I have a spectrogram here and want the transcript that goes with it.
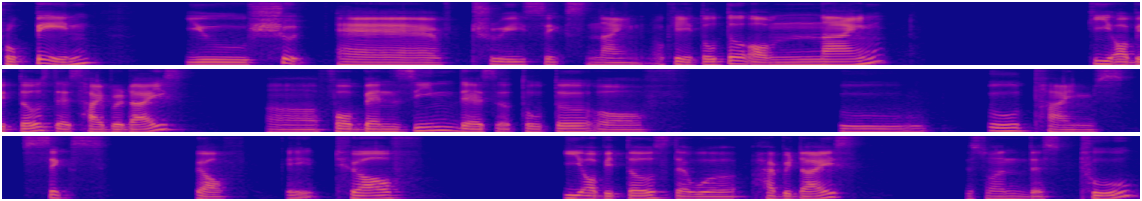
propane, you should have 3, 6, 9. Okay, total of 9 p orbitals that's hybridized. Uh, for benzene, there's a total of 2, 2 times 6, 12. Okay, 12 e orbitals that were hybridized. This one, there's 2,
